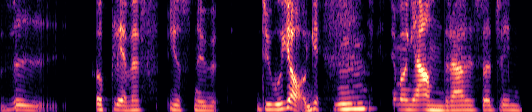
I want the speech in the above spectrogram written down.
vi upplever just nu, du och jag. Mm. Det är många andra, så att vi,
